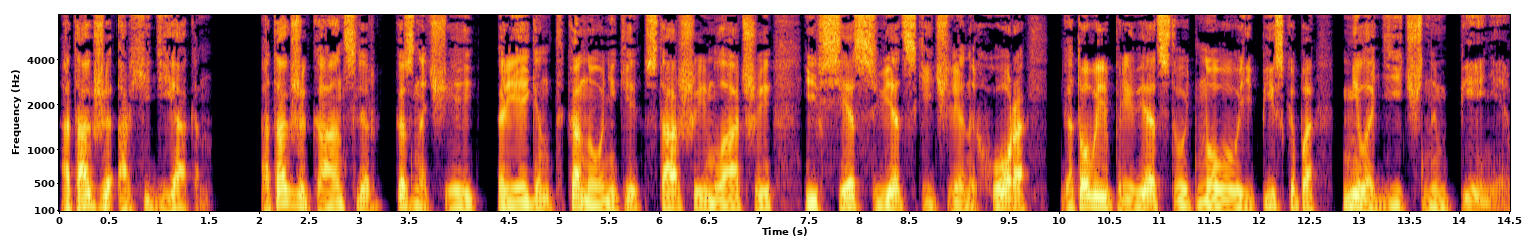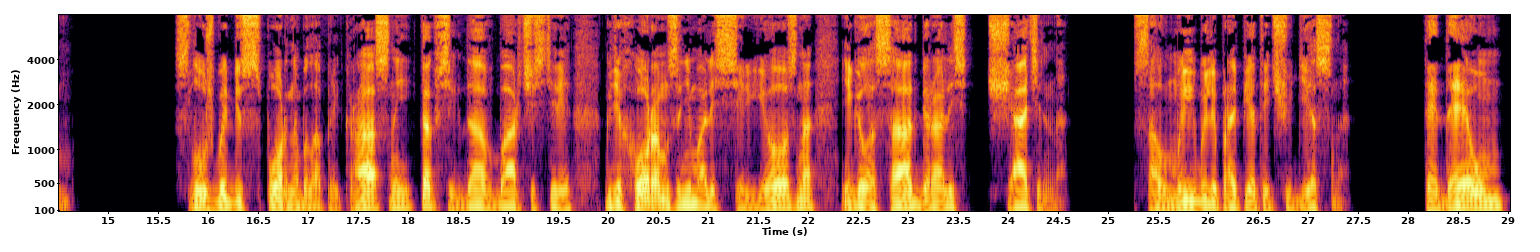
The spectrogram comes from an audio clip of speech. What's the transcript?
а также архидиакон, а также канцлер, казначей, регент, каноники, старшие и младшие и все светские члены хора, готовые приветствовать нового епископа мелодичным пением. Служба бесспорно была прекрасной, как всегда в Барчестере, где хором занимались серьезно и голоса отбирались тщательно. Псалмы были пропеты чудесно. Тедеум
